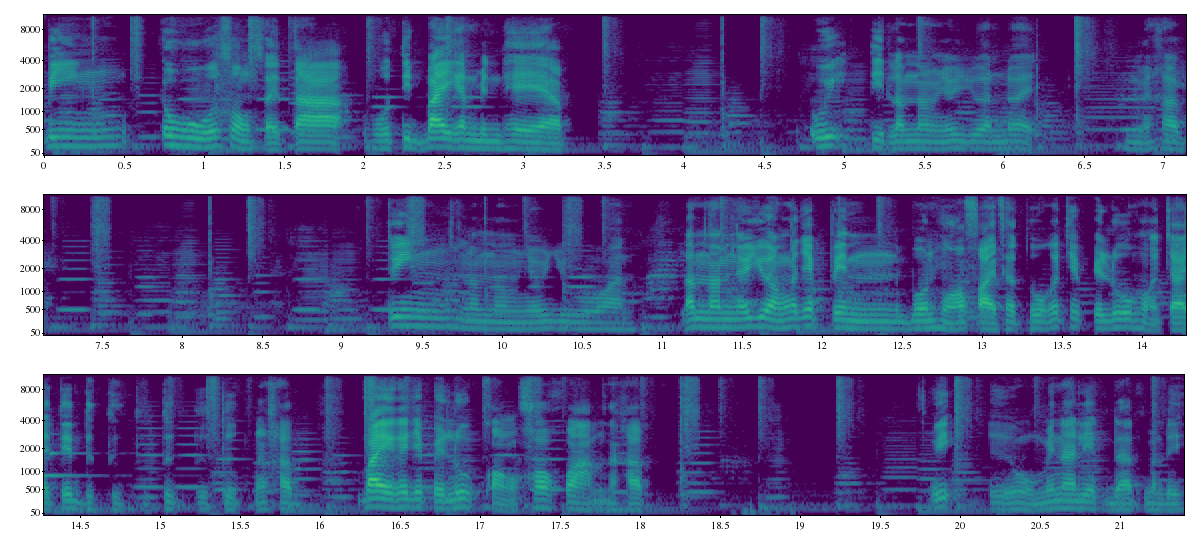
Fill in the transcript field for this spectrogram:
ปิง โอ้โห ส่งสายตา โอ้โห ติดใบกันเป็นแถบ อุ๊ย ติดลำนำเย้ายวนด้วย เห็นไหมครับติ้งลำนำเย้ายวนลำนำเย้ายวนก็จะเป็นบนหัวฝ่ายศัตรูก็จะเป็นรูปหัวใจเต้นตึกตึกตึกตึกตึกนะครับ ใบก็จะเป็นรูปกล่องข้อความนะครับ วิเออผมไม่น่าเรียกดัดมันเลย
